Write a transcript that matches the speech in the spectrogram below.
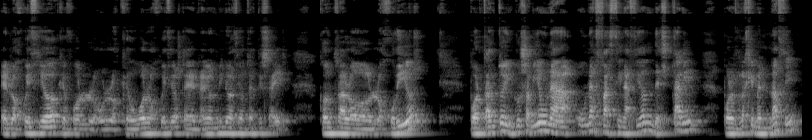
en, los juicios, que fueron los, que hubo en los juicios en el año 1936 contra los, judíos. Por tanto, incluso había una, una fascinación de Stalin por el régimen nazi,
